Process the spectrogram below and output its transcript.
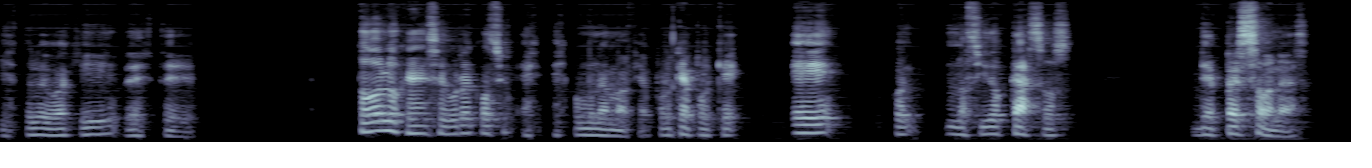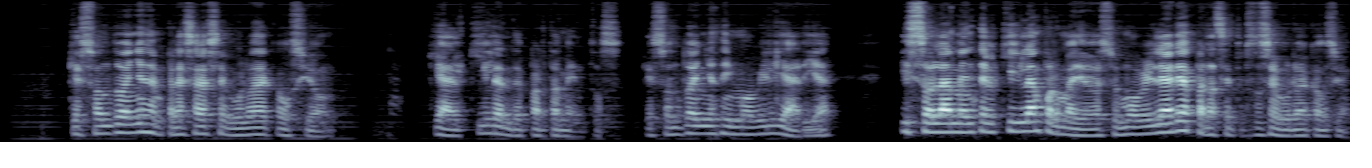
y esto lo digo aquí, este, todo lo que es el seguro de caución es, es como una mafia. ¿Por qué? Porque he conocido casos de personas que son dueños de empresas de seguro de caución, que alquilan departamentos, que son dueños de inmobiliaria y solamente alquilan por medio de su inmobiliaria para hacer su seguro de caución.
